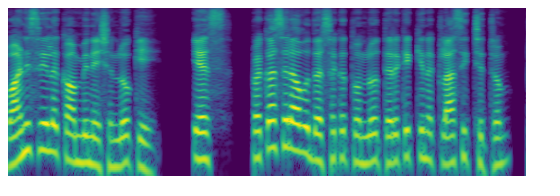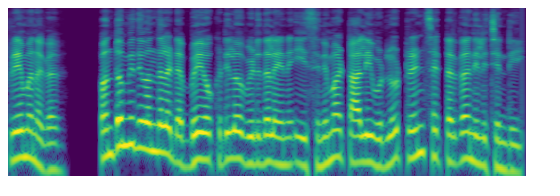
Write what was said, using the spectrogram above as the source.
వాణిశ్రీల కాంబినేషన్లోకి. ఎస్. ప్రకాశరావు దర్శకత్వంలో తెరకెక్కిన క్లాసిక్ చిత్రం ప్రేమనగర్. పంతొమ్మిది వందల డెబ్బై ఒకటిలో విడుదలైన ఈ సినిమా టాలీవుడ్లో ట్రెండ్ సెట్టర్గా నిలిచింది.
